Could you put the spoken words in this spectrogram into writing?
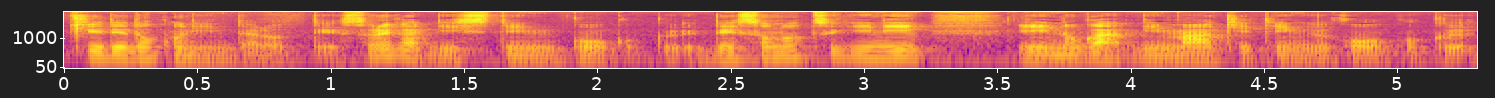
球でどこにいるんだろうっていう、それがリスティング広告。で、その次にいいのがリマーケティング広告。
